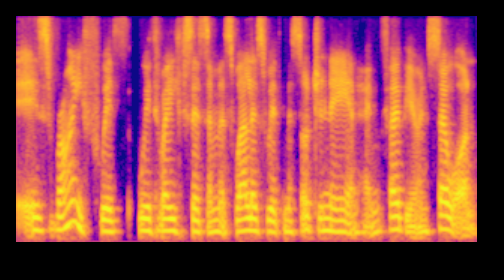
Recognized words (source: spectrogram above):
is rife with, with racism as well as with misogyny and homophobia and so on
